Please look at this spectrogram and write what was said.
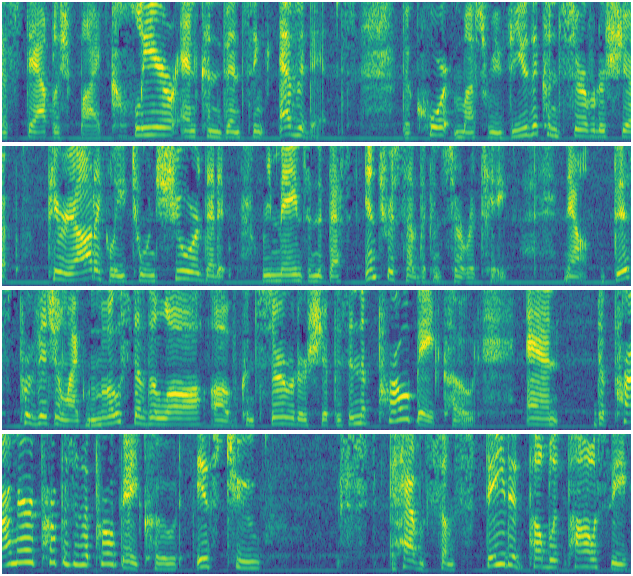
established by clear and convincing evidence. The court must review the conservatorship periodically to ensure that it remains in the best interests of the conservatee. Now, this provision, like most of the law of conservatorship, is in the probate code, and the primary purpose of the probate code is to have some stated public policy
